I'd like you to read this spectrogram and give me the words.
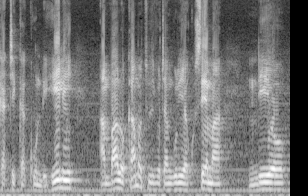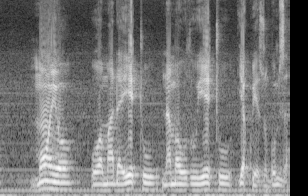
katika kundi hili ambalo kama tulivyotangulia kusema ndiyo moyo wa mada yetu na maudhui yetu ya kuyazungumza.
